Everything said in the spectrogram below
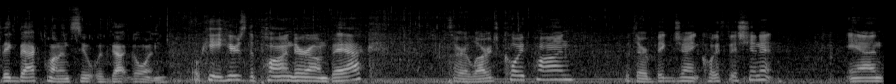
big back pond and see what we've got going. Okay, here's the pond around back. It's our large koi pond with our big giant koi fish in it. And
